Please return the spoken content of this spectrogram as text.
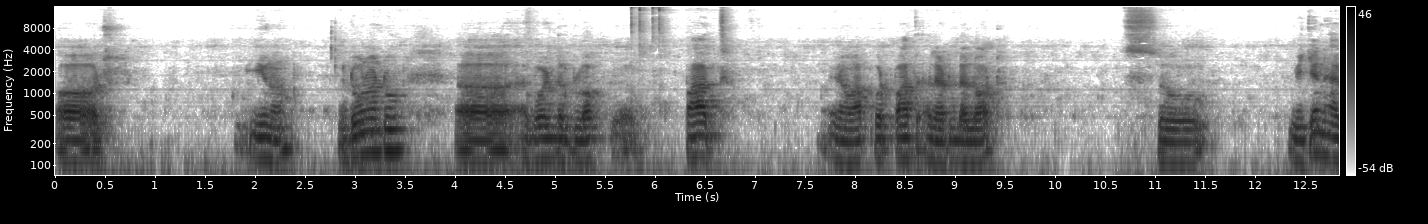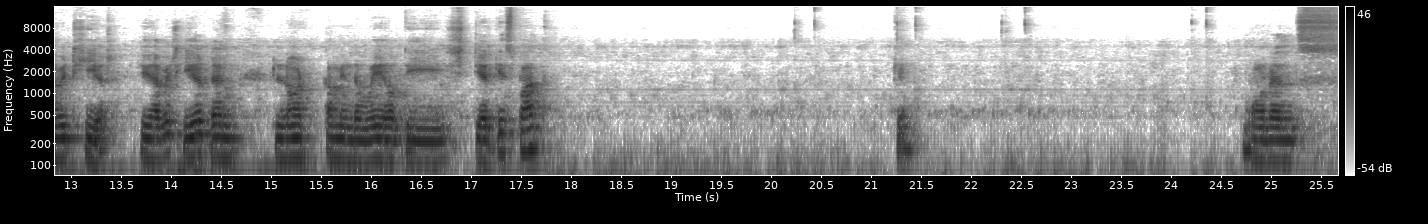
or you know don't want to uh, avoid the block uh, path you know upward path a little a lot. So we can have it here. If you have it here then it will not come in the way of the staircase path. Okay. Or else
